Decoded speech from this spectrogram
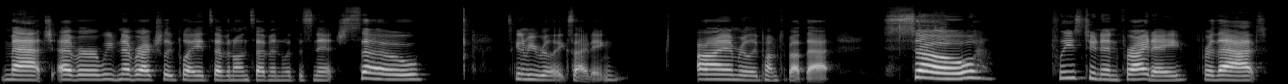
match ever. We've never actually played seven on seven with the snitch, so it's gonna be really exciting. I am really pumped about that. So please tune in Friday for that.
